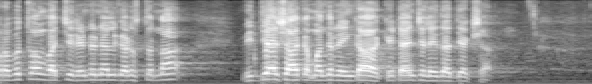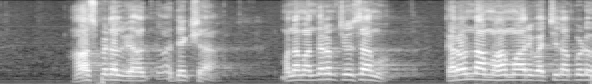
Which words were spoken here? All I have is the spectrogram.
ప్రభుత్వం వచ్చి రెండు నెలలు గడుస్తున్నా విద్యాశాఖ మంత్రిని ఇంకా కేటాయించలేదు అధ్యక్ష. హాస్పిటల్ అధ్యక్ష మనం అందరం చూసాము కరోనా మహమ్మారి వచ్చినప్పుడు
